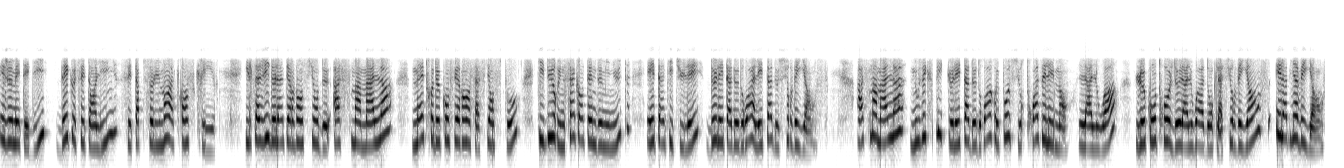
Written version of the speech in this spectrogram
Et je m'étais dit, dès que c'est en ligne, c'est absolument à transcrire. Il s'agit de l'intervention de Asma Mala, maître de conférence à Sciences Po, qui dure une cinquantaine de minutes et est intitulé De l'état de droit à l'état de surveillance. Asma Mala nous explique que l'état de droit repose sur trois éléments la loi, le contrôle de la loi, donc la surveillance, et la bienveillance.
